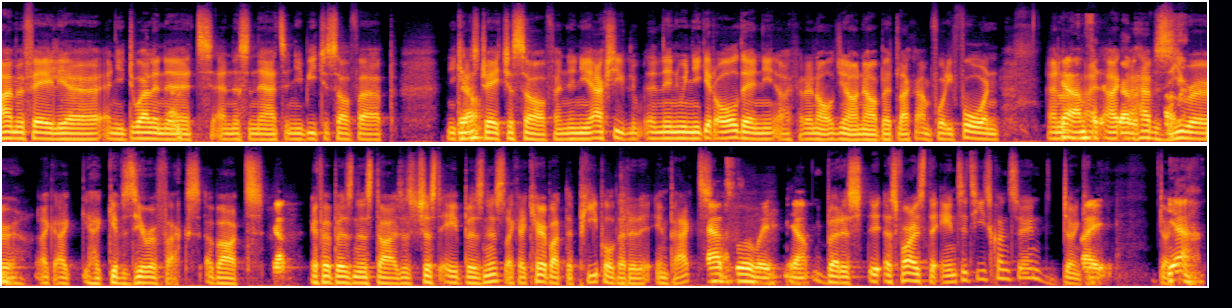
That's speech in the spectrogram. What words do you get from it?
I'm a failure and you dwell in it and this and that and you beat yourself up you castrate yeah. yourself and then you actually and then when you get older and you like I don't know you know now but like I'm 44 and and yeah, like, I, I, I, have zero like I, I, give zero fucks about if a business dies it's just a business like I care about the people that it impacts absolutely yeah but as as far as the entity is concerned don't right. care. Don't yeah care.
